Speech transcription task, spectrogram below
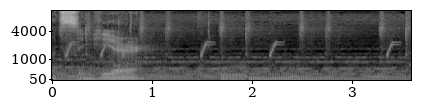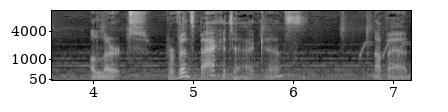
Let's see here. Alert. Prevents back attack. That's not bad.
